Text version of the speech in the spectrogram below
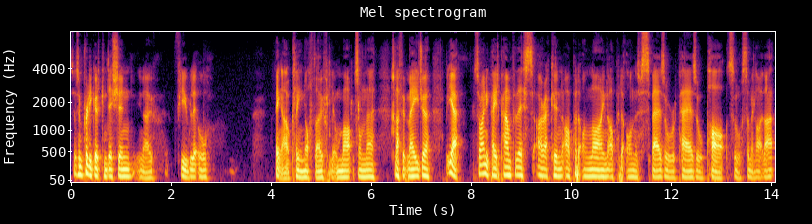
So it's in pretty good condition. You know, a few little, I think I'll clean off though, little marks on there. Nothing major. But yeah, so I only paid a pound for this. I reckon I'll put it online. I'll put it on the spares or repairs or parts or something like that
